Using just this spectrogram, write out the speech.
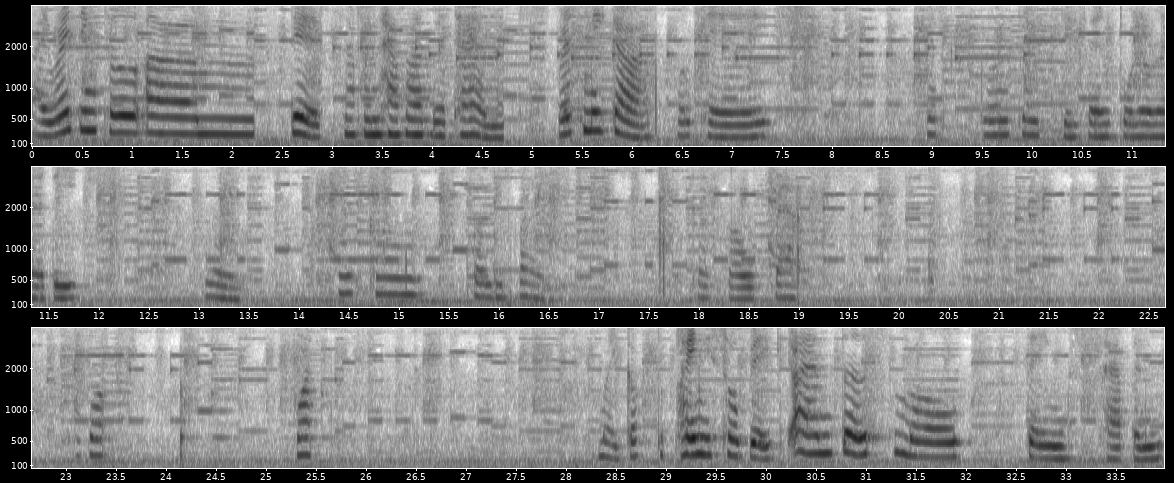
I rating to um this seven half of ten. Where's Mika? Okay. Let's go to this airport already. Hmm. Let's go on this way. Because so fast. What? What? my god, the plane is so big and the small things happen.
